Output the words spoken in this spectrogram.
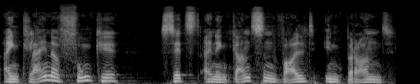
Ein kleiner Funke setzt einen ganzen Wald in Brand.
